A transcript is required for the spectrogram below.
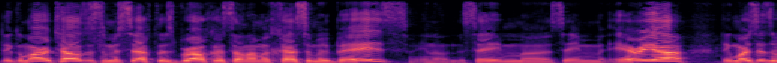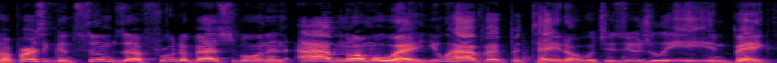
the Gemara tells us in Masechtas Brachas Alam Chesem Beis, you know, in the same uh, same area. The Gemara says if a person consumes a fruit or vegetable in an abnormal way, you have a potato which is usually eaten baked,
